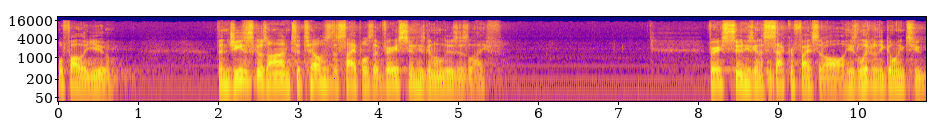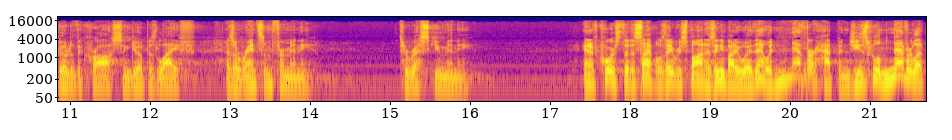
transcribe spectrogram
We'll follow you. Then Jesus goes on to tell his disciples that very soon he's going to lose his life. Very soon, he's going to sacrifice it all. He's literally going to go to the cross and give up his life as a ransom for many, to rescue many. And of course, the disciples, they respond as anybody would. That would never happen. Jesus, we'll never let,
